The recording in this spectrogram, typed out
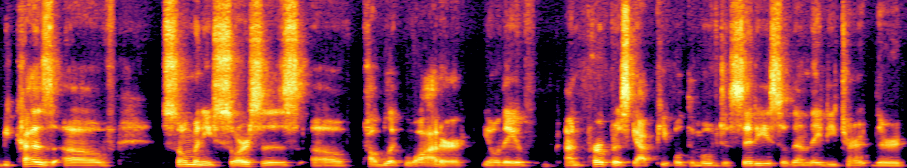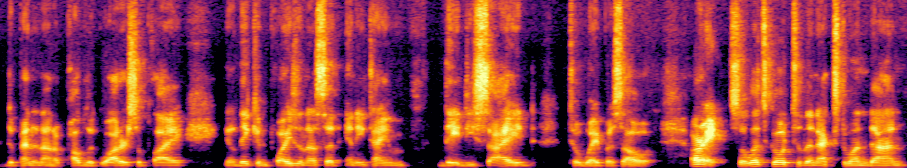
because of so many sources of public water, you know, they've on purpose got people to move to cities. So then they deter they're dependent on a public water supply. You know, they can poison us at any time they decide to wipe us out. All right, so let's go to the next one, Don.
